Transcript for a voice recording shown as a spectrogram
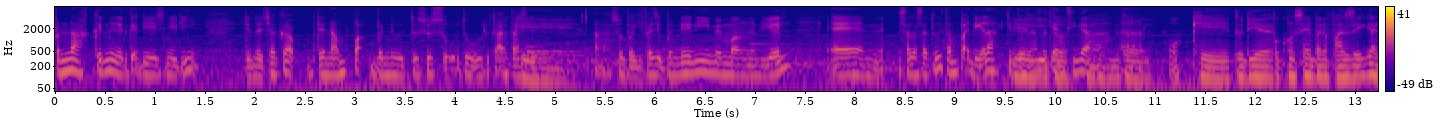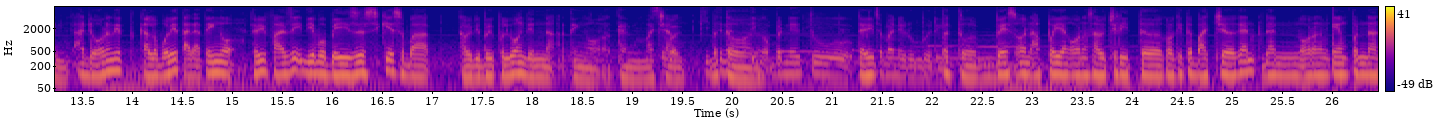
pernah kena dekat diri sendiri Dia dah cakap dia nampak benda tu susuk tu dekat atas Okey. dia ha, So bagi Fazik benda ni memang real And salah satu tempat dia lah Kita Yelah, pergi betul. kan singgah Ah, betul. Okey, tu dia perkongsian pada Fazik kan. Ada orang dia kalau boleh tak nak tengok. Tapi Fazik dia berbeza sikit sebab kalau diberi peluang dia nak tengok kan macam Sebab kita betul. nak tengok benda tu Dari- Macam mana rupa dia. Betul. Based on apa yang orang selalu cerita Kalau kita baca kan Dan orang yang pernah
